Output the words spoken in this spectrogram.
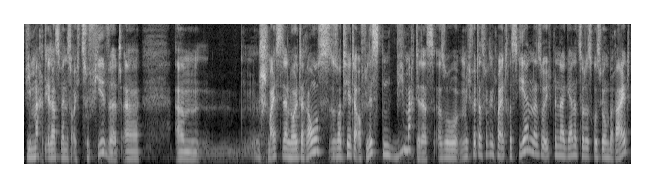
wie macht ihr das, wenn es euch zu viel wird? Äh, ähm, schmeißt ihr dann Leute raus, sortiert ihr auf Listen? Wie macht ihr das? Also mich würde das wirklich mal interessieren. Also ich bin da gerne zur Diskussion bereit.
